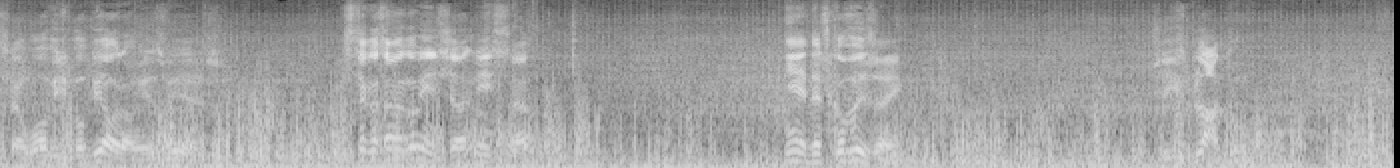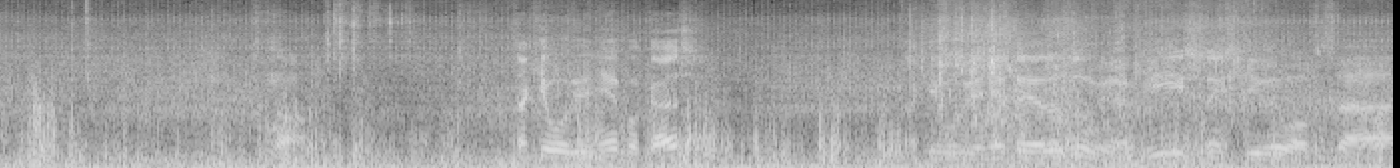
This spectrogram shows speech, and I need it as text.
Trzeba łowić, bo biorą, jest, wiesz. Miejsca. Nie, deczko wyżej. Czyli z blatu. No. Takie łowienie, pokaż. Takie łowienie to ja rozumiem. I szczęśliwy łowca.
